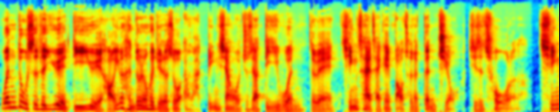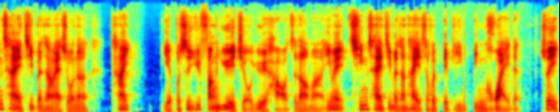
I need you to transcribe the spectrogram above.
温度是不是越低越好？因为很多人会觉得说，哎哇，冰箱我就是要低温，对不对？青菜才可以保存的更久。其实错了，青菜基本上来说呢，它也不是越放越久越好，知道吗？因为青菜基本上它也是会被冰冰坏的。所以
